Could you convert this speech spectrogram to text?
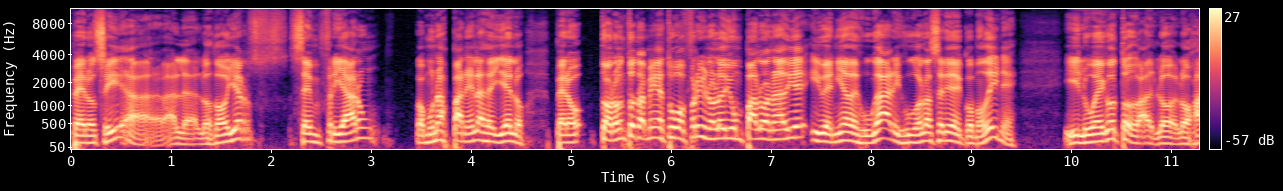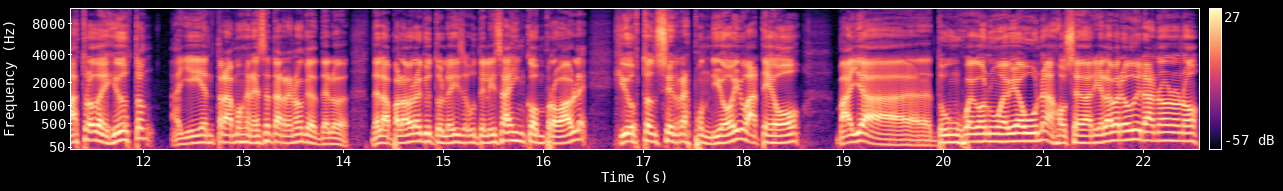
pero sí, a- los Dodgers se enfriaron como unas panelas de hielo. Pero Toronto también estuvo frío, no le dio un palo a nadie y venía de jugar y jugó la serie de comodines. Y luego los Astros de Houston, allí entramos en ese terreno que de, la palabra que utiliza, utiliza es incomprobable. Houston sí respondió y bateó. Vaya, tuvo un juego 9 a 1. José Dariel Abreu dirá, no, no, no,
